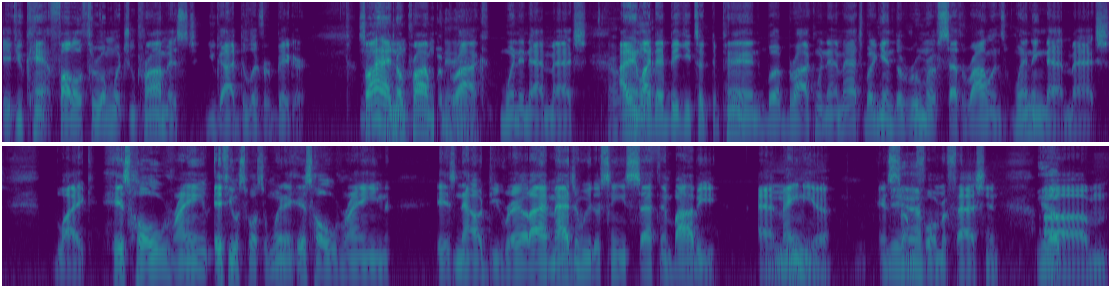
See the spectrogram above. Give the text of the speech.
if you can't follow through on what you promised, you got to deliver bigger. So I had no problem with Yeah. Brock winning that match. Oh, I didn't like that Biggie took the pin, but Brock winning that match. But again, the rumor of Seth Rollins winning that match, like his whole reign, if he was supposed to win it, his whole reign is now derailed. I imagine we'd have seen Seth and Bobby at Mm. Mania in Yeah. some form or fashion. Yep. Um,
